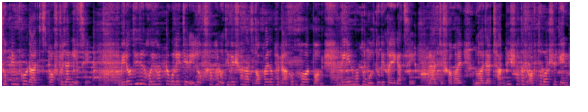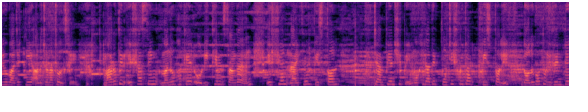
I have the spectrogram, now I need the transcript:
সুপ্রিম কোর্ট আজ স্পষ্ট জানিয়েছে, বিরোধীদের হৈহট্টগোলের জেরে লোকসভার অধিবেশন আজ দফায় দফায় ব্যাহত হওয়ার পর দিনের মতো মুলতুবি হয়ে গেছে। রাজ্যসভায় দু হাজার ছাব্বিশ সাতাশ অর্থবর্ষের কেন্দ্রীয় বাজেট নিয়ে আলোচনা চলছে। ভারতের এশা সিং মনু ভাকের ও Rhythm Sangwan, Asian rifle, pistol চ্যাম্পিয়নশিপে মহিলাদের পঁচিশ মিটার পিস্তলে দলগত ইভেন্টে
